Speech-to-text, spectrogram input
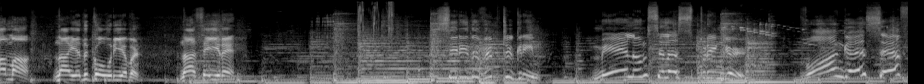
ஆமா நான் எதுக்கோ உரியவன் நான் செய்கிறேன். சிறிது விப்டு கிரீம் மேலும் சில ஸ்ப்ரிங்கள் வாங்க செஃப்.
